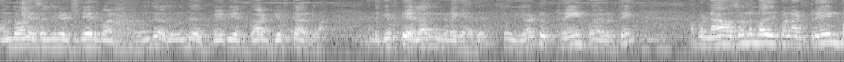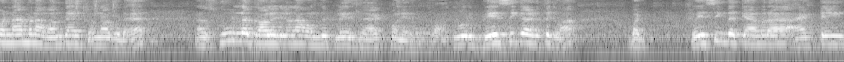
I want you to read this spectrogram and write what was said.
வந்தோடனே செஞ்சுரி அடிச்சுட்டே இருப்பாங்க. அது வந்து அது வந்து மேபி அது காட் கிஃப்டாக இருக்கலாம். அந்த கிஃப்ட்டு எல்லாருக்கும் கிடைக்காது. So you have to train for everything அப்போ நான் சொன்ன மாதிரி இப்போ நான் ட்ரெயின் பண்ணாமல் நான் வந்தேன்னு சொன்னால் கூட நான் ஸ்கூலில் காலேஜ்லலாம் வந்து பிளேஸில் ஆக்ட் பண்ணியிருக்கேன். அது ஒரு பேசிக்காக எடுத்துக்கலாம். But facing the camera acting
